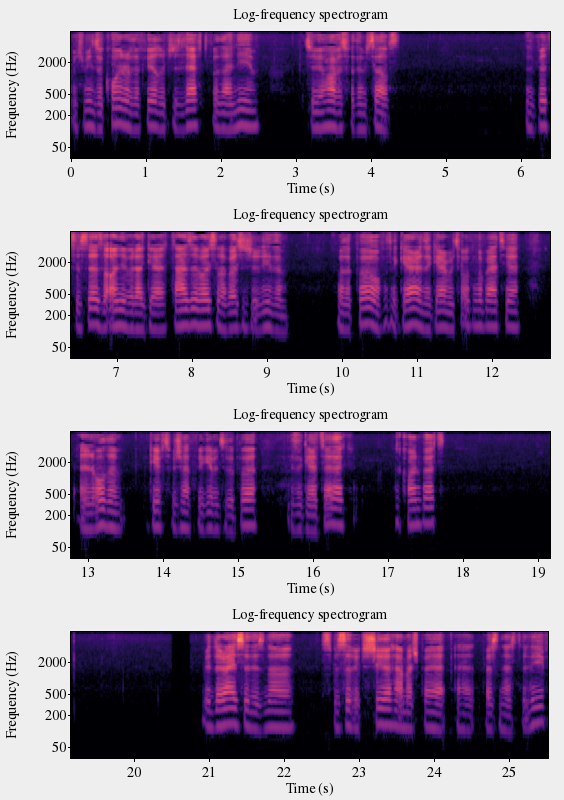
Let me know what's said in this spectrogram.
which means a corner of the field which is left for the anim to harvest for themselves. The mitzvah says the ani v'lager tazer a person should leave them for the or for the ger, and the ger we're talking about here, and all the gifts which have to be given to the poor is a ger tzedek, a convert. With the Raisa, there's no specific shiur how much pay a person has to leave.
